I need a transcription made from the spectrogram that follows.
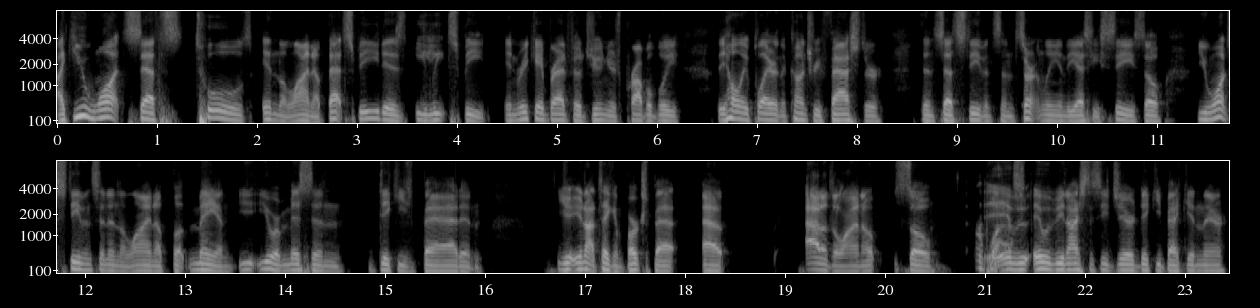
Like you want Seth's tools in the lineup. That speed is elite speed. Enrique Bradfield Jr. is probably the only player in the country faster than Seth Stevenson, certainly in the SEC. So you want Stevenson in the lineup, but man, you, you are missing Dickey's bat, and you, are not taking Burke's bat out out of the lineup. So it, it would be nice to see Jared Dickey back in there.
